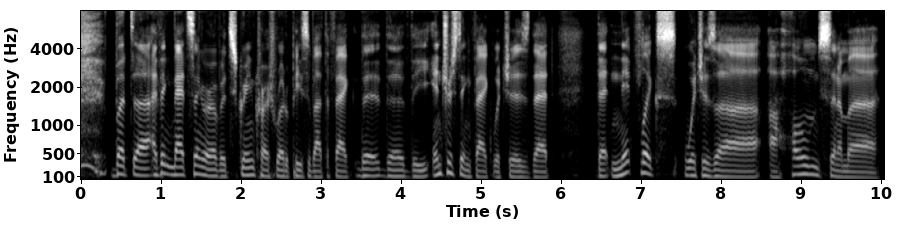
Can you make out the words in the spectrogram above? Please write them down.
but uh, I think Matt Singer over at Screen Crush wrote a piece about the fact the the the interesting fact, which is that that Netflix, which is a a home cinema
